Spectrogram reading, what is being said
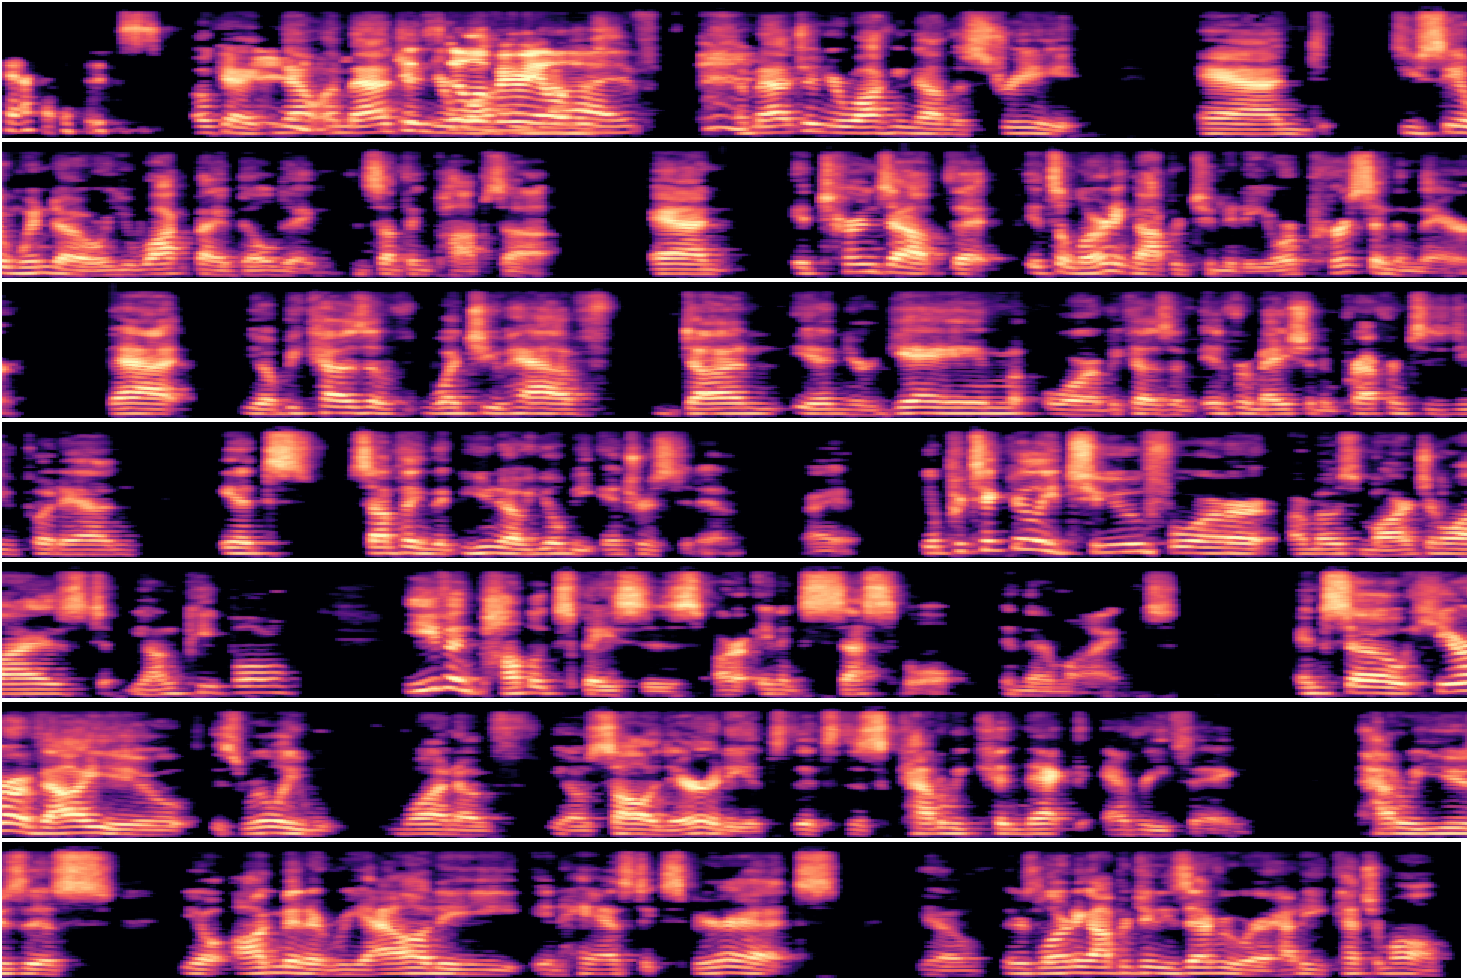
Okay. Now imagine you're still very alive. Imagine you're walking down the street and you see a window or you walk by a building and something pops up. And it turns out that it's a learning opportunity or a person in there that you know, because of what you have done in your game or because of information and preferences you put in, it's something that you know you'll be interested in, right? You know, particularly too for our most marginalized young people, even public spaces are inaccessible in their minds. And so here our value is really one of, you know, solidarity. It's, it's this, how do we connect everything? How do we use this, you know, augmented reality enhanced experience? You know, there's learning opportunities everywhere. How do you catch them all?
